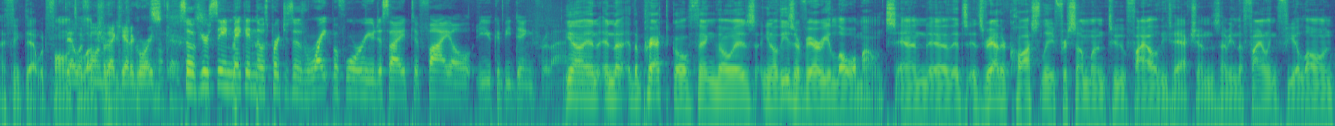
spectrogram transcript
I think that would fall That into would luxury. fall into that category? Okay. So if you're seen making those purchases right before you decide to file, you could be dinged for that. Yeah, and, and the, the practical thing though is, you know, these are very low amounts, and uh, it's it's rather costly for someone to file these actions. I mean, the filing fee alone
